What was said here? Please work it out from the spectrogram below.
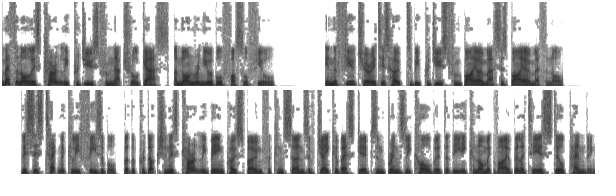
Methanol is currently produced from natural gas, a non-renewable fossil fuel. In the future it is hoped to be produced from biomass as biomethanol. This is technically feasible, but the production is currently being postponed for concerns of Jacob S. Gibbs and Brinsley Coleberd that the economic viability is still pending.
